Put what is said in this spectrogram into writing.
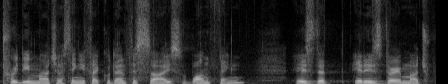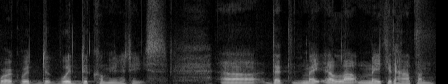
pretty much, I think if I could emphasize one thing, is that it is very much work with the, with the communities uh, that may allow, make it happen.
